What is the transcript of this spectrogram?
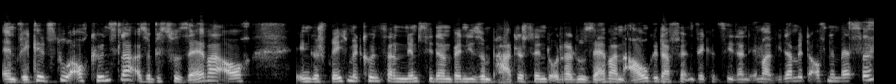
entwickelst du auch Künstler? Also bist du selber auch in Gesprächen mit Künstlern und nimmst sie dann, wenn die sympathisch sind oder du selber ein Auge dafür entwickelst, sie dann immer wieder mit auf eine Messe?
